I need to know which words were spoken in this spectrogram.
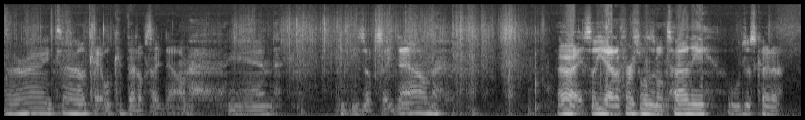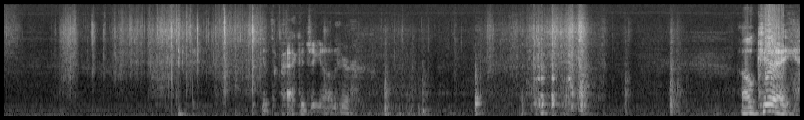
Alright, uh, okay, we'll keep that upside down. And keep these upside down. Alright, so yeah, the first one's an Ohtani. We'll just kind of get the packaging out of here. Okay.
